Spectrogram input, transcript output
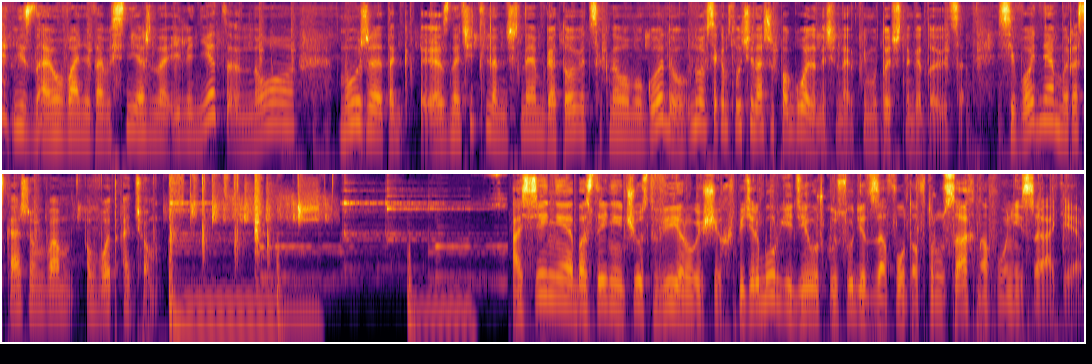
Не знаю, у Вани там снежно или нет, но мы уже так э, значительно начинаем готовиться к Новому году. Ну, во всяком случае, наша погода начинает к нему точно готовиться. Сегодня мы расскажем вам вот о чем. Осеннее обострение чувств верующих. В Петербурге девушку судят за фото в трусах на фоне Исаакия.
